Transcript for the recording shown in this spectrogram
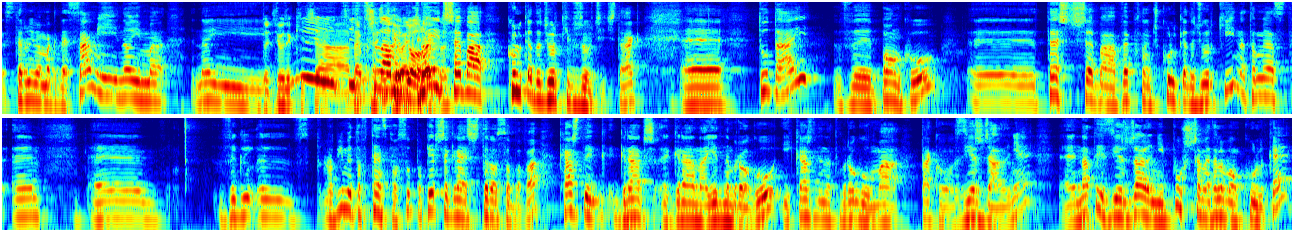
y, sterujemy magnesami, no i ma, no i... Do dziurki trzeba... I, tak no i trzeba kulkę do dziurki wrzucić, tak? Tutaj w bąku też trzeba wepchnąć kulkę do dziurki, natomiast Y, robimy to w ten sposób. Po pierwsze, gra jest czteroosobowa. Każdy gracz gra na jednym rogu i każdy na tym rogu ma taką zjeżdżalnię. E, na tej zjeżdżalni puszcza metalową kulkę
